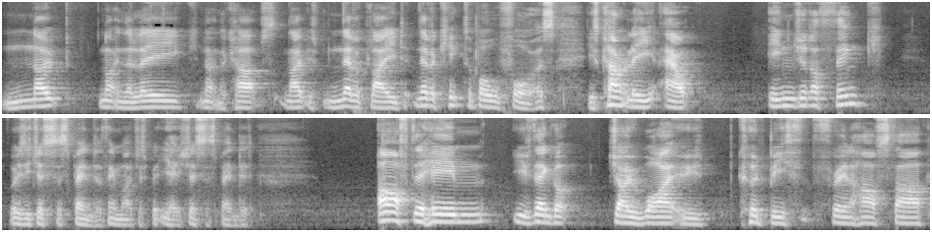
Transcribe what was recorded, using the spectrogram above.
Nope. Not in the league, not in the cups. No, he's never played, never kicked a ball for us. He's currently out injured, I think. Or is he just suspended? I think might just be, yeah, he's just suspended. After him, you've then got Joe White, who could be three and a half star.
